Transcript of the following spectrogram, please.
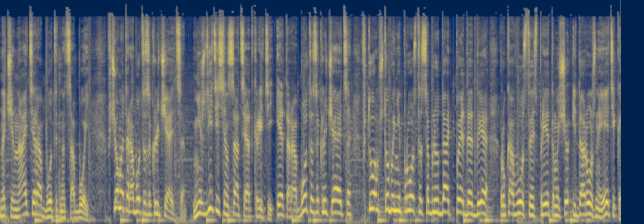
начинайте работать над собой. В чем эта работа заключается? Не ждите сенсации открытий. Эта работа заключается в том, чтобы не просто соблюдать ПДД, руководствуясь при этом еще и дорожной этикой,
